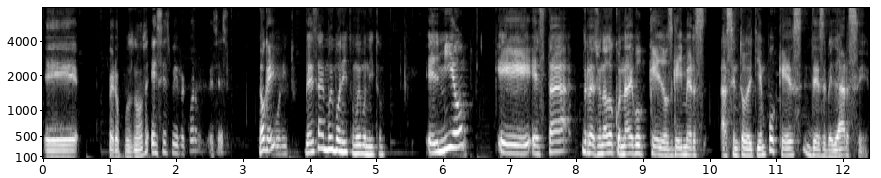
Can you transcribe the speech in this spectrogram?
Eh, pero pues no ese es mi recuerdo, es eso. Ok, muy bonito. está muy bonito, muy bonito. El mío eh, está relacionado con algo que los gamers hacen todo el tiempo, que es desvelarse.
